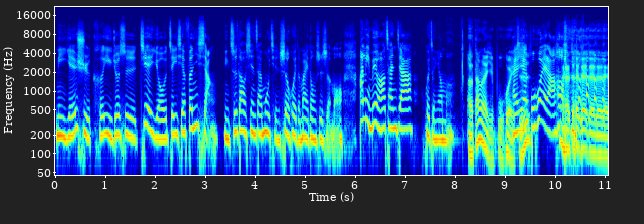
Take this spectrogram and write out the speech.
你也许可以就是借由这一些分享，你知道现在目前社会的脉动是什么？啊，你没有要参加会怎样吗？呃，当然也不会，也不会啦。对对对对对，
